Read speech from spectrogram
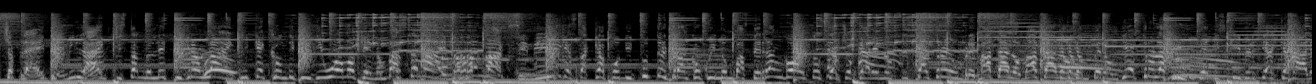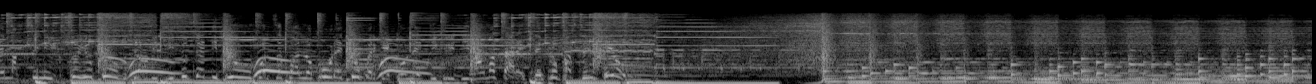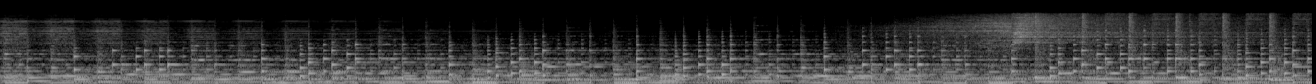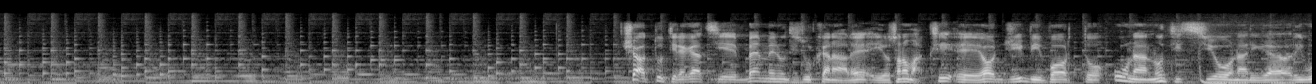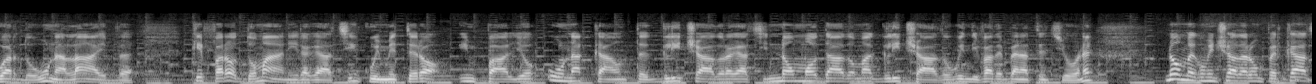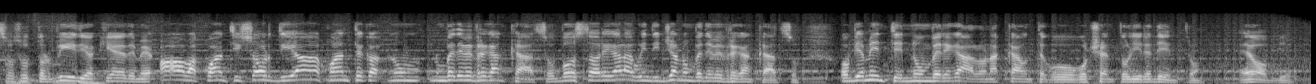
Schiaccia play, premi like, ci stanno le tigre online Clicca e condividi uomo che non basta mai Mamma Maximi che sta a capo di tutto il branco Qui non basta il rango alto, se a giocare non stessi altro è ombre Matalo, matalo, camperon dietro la crew Devi iscriverti al canale Maximix su YouTube Servizi di tutto e di più, forza fallo pure tu Perché con le tigre di Roma stare sempre un passo in più Ciao a tutti ragazzi e benvenuti sul canale, io sono Maxi e oggi vi porto una notiziona riguardo una live che farò domani ragazzi in cui metterò in palio un account glitchato ragazzi. Non moddato ma glitchato quindi fate bene attenzione non mi cominciate a romper cazzo sotto il video a chiedermi oh ma quanti soldi ha? Quante cose non, non vi deve fregare un cazzo. Ve lo sto regalando quindi già non vi deve fregare un cazzo. Ovviamente non vi regalo un account con, con 100 lire dentro è ovvio.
